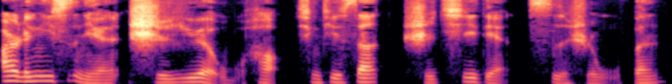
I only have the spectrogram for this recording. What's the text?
二零一四年十一月五号，星期三，十七点四十五分。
